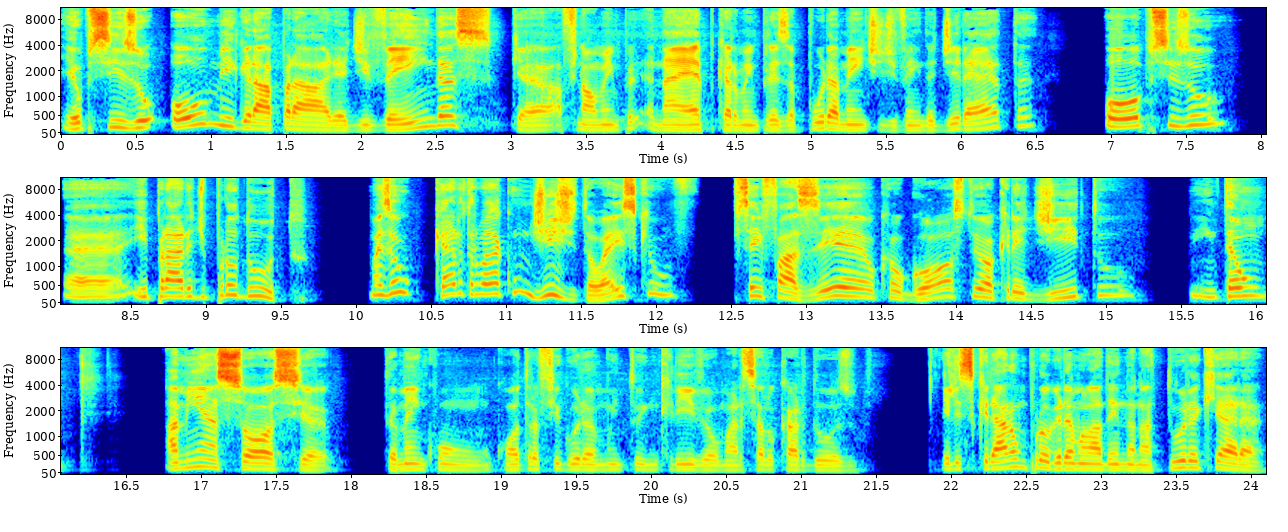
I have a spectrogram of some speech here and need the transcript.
eu preciso ou migrar para a área de vendas, que é, afinal, uma, na época era uma empresa puramente de venda direta, ou eu preciso é, ir para a área de produto. Mas eu quero trabalhar com digital, é isso que eu sei fazer, é o que eu gosto, eu acredito. Então, a minha sócia, também com, com outra figura muito incrível, Marcelo Cardoso. Eles criaram um programa lá dentro da Natura que era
